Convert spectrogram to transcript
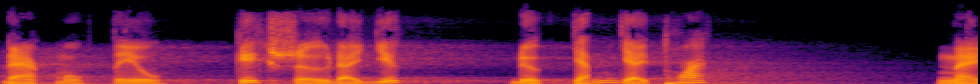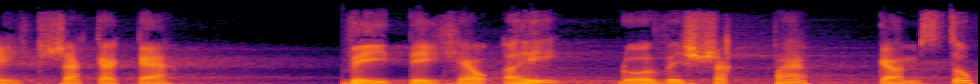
đạt mục tiêu kiết sử đã dứt, được chánh giải thoát này sakaka, vị tỳ kheo ấy đối với sắc pháp, cảm xúc,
